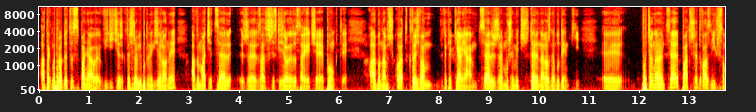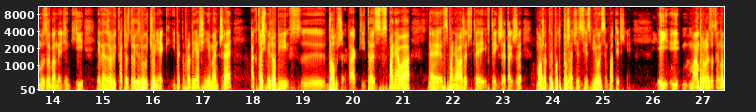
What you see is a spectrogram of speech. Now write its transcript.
a tak naprawdę to jest wspaniałe. Widzicie, że ktoś robi budynek zielony, a wy macie cel, że za wszystkie zielone dostajecie punkty. Albo na przykład ktoś wam, tak jak ja miałem, cel, że muszę mieć cztery narożne budynki. Yy, pociągnąłem cel, patrzę, dwa z nich już są zrobione. Dzięki jeden zrobił kwiatusz, drugi zrobił ciuniek. I tak naprawdę ja się nie męczę, a ktoś mi robi yy, dobrze, tak? I to jest wspaniała, yy, wspaniała rzecz w tej, w tej grze. Także można tutaj podpuszczać, jest, jest miło i sympatycznie. I, I mam problem z oceną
